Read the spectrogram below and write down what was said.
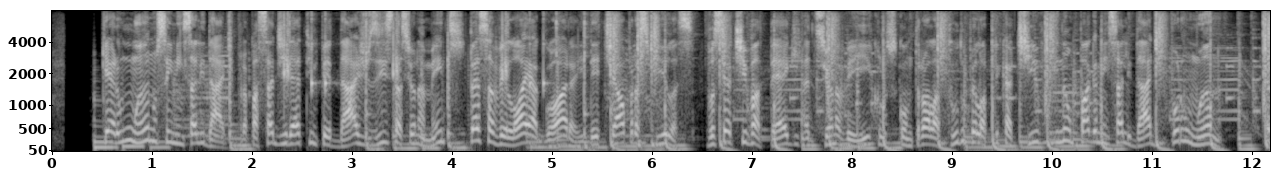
Quer um ano sem mensalidade para passar direto em pedágios e estacionamentos? Peça a Veloy agora e dê tchau para as filas. Você ativa a tag, adiciona veículos, controla tudo pelo aplicativo e não paga mensalidade por um ano.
